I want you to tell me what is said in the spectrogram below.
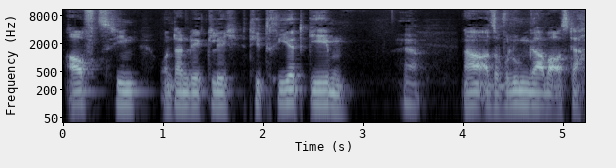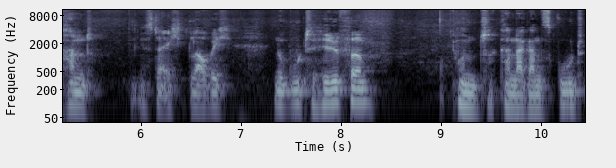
aufziehen und dann wirklich titriert geben. Ja. Na, also Volumengabe aus der Hand ist da echt, glaube ich, eine gute Hilfe und kann da ganz gut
